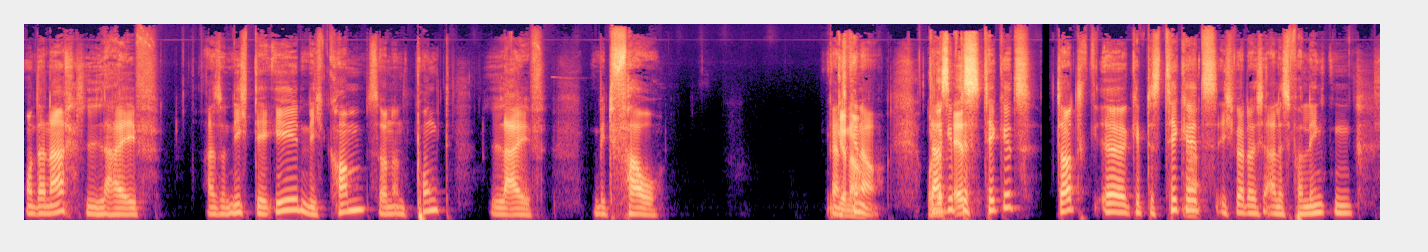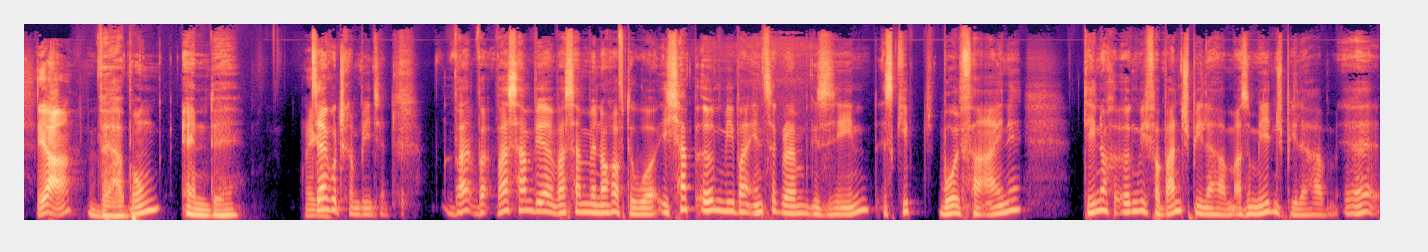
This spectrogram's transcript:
Und danach live. Also nicht de, nicht com, sondern Punkt live mit V. Ganz genau. genau. Da gibt S es Tickets Dort äh, gibt es Tickets. Ich werde euch alles verlinken. Ja. Werbung, Ende. Mega. Sehr gut, Schrambinchen. Wa- wa- Was haben, wir, was haben wir noch auf der Uhr? Ich habe irgendwie bei Instagram gesehen, es gibt wohl Vereine, die noch irgendwie Verbandsspiele haben, also Medenspiele haben. Äh,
